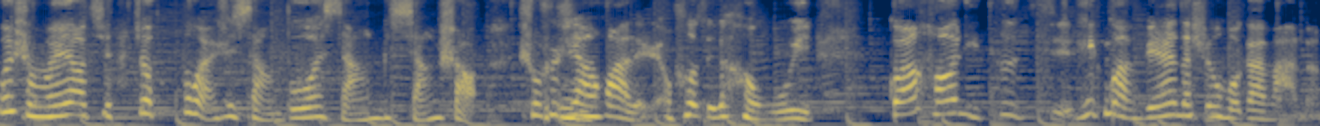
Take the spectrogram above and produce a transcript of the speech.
为什么要去？就不管是想多想想少，说出这样话的人，我觉得很无语。管好你自己，你管别人的生活干嘛呢？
